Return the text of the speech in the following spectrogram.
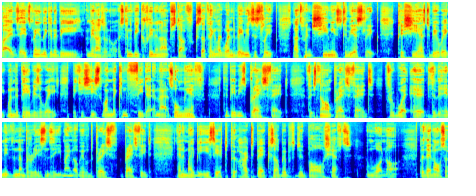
but it's, it's mainly going to be, I mean, I don't know. It's going to be cleaning up stuff because I think like when the baby's asleep, that's when she needs to be asleep because she has to be awake when the baby's awake because she's the one that can feed it. And that's only if the baby's breastfed. If it's not breastfed for what uh, any of the number of reasons that you might not be able to breast, breastfeed, then it might be easier to put her to bed because I'll be able to do bottle shifts and whatnot. But then also,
